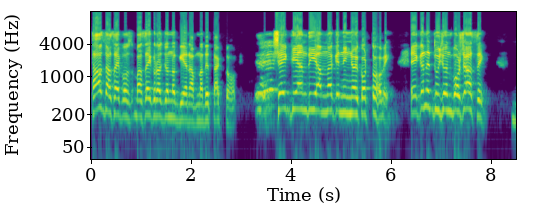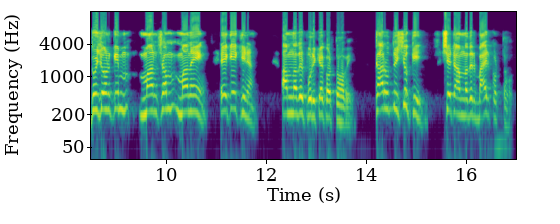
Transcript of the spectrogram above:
তাও যাচাই বাছাই করার জন্য জ্ঞান আপনাদের থাকতে হবে। সেই জ্ঞান দিয়ে আপনাকে নির্ণয় করতে হবে। এখানে দুজন বসা আছে। দুজন কি মানসম মানে একে কিনা আপনাদের পরীক্ষা করতে হবে। কার উদ্দেশ্য কি? সেটা আপনাদের বাইর করতে হবে।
